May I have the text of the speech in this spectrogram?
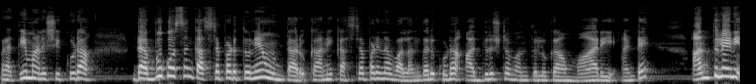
ప్రతి మనిషి కూడా డబ్బు కోసం కష్టపడుతూనే ఉంటారు. కానీ కష్టపడిన వాళ్ళందరూ కూడా అదృష్టవంతులుగా మారి అంటే అంతులేని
